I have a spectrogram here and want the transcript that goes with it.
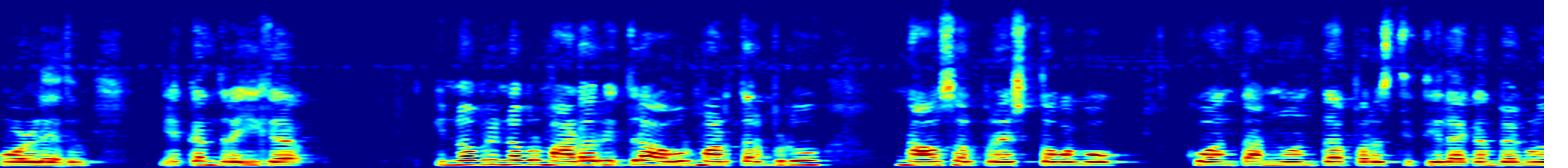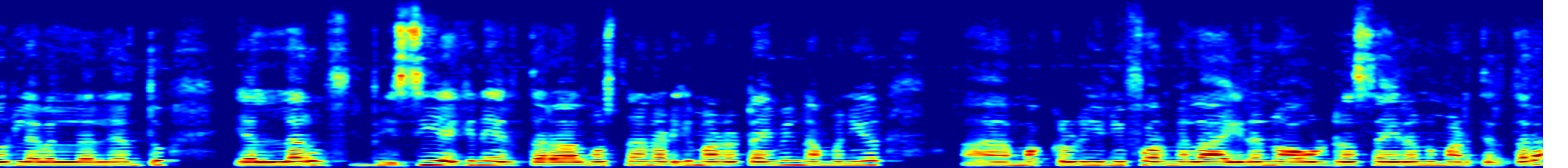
ಒಳ್ಳೆಯದು ಯಾಕಂದರೆ ಈಗ ಇನ್ನೊಬ್ರು ಇನ್ನೊಬ್ರು ಮಾಡೋರಿದ್ರೆ ಅವ್ರು ಮಾಡ್ತಾರೆ ಬಿಡು, ನಾವು ಸ್ವಲ್ಪ ರೆಸ್ಟ್ ತೊಗೋಬೇಕು ಅಂತ ಅನ್ನುವಂಥ ಪರಿಸ್ಥಿತಿ ಇಲ್ಲ. ಯಾಕಂದ್ರೆ ಬೆಂಗಳೂರು ಲೆವೆಲಲ್ಲಿ ಅಂತೂ ಎಲ್ಲರೂ ಬ್ಯುಸಿಯಾಗಿಯೇ ಇರ್ತಾರೆ. ಆಲ್ಮೋಸ್ಟ್ ನಾನು ಅಡುಗೆ ಮಾಡೋ ಟೈಮಿಗೆ ನಮ್ಮ ಮನೆಯವ್ರು ಮಕ್ಕಳು ಯೂನಿಫಾರ್ಮ್ ಎಲ್ಲ ಐರನ್ನು ಅವ್ರ ಡ್ರೆಸ್ ಐರನ್ನು ಮಾಡ್ತಿರ್ತಾರೆ.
